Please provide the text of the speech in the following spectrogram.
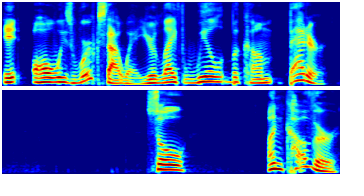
It always works that way. Your life will become better. So, uncover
